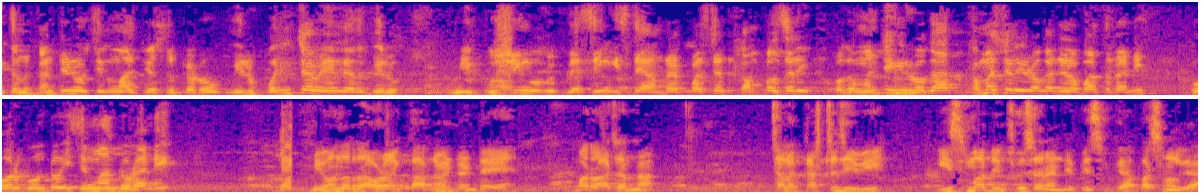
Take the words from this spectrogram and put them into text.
ఇతను కంటిన్యూ సినిమాలు చేస్తుంటాడు. మీరు కొంచెం ఏం లేదు మీరు మీ పుషింగ్ మీ బ్లెస్సింగ్ ఇస్తే హండ్రెడ్ పర్సెంట్ కంపల్సరీ ఒక మంచి హీరోగా కమర్షియల్ హీరోగా నిలబడతాడని కోరుకుంటూ ఈ సినిమాను చూడండి. మేమందరం రావడానికి కారణం ఏంటంటే మా రాజన్న చాలా కష్టజీవి. ఈ సినిమా నేను చూశానండి బేసిక్గా పర్సనల్గా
